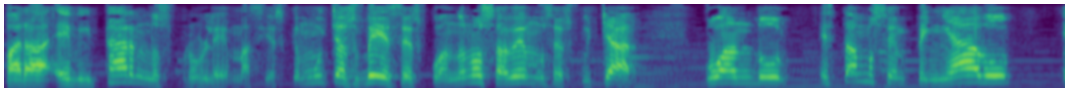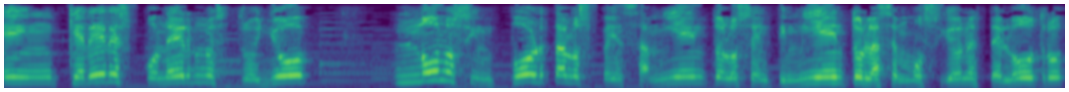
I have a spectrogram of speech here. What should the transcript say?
para evitarnos problemas. Y es que muchas veces cuando no sabemos escuchar, cuando estamos empeñados en querer exponer nuestro yo, no nos importa los pensamientos, los sentimientos, las emociones del otro,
